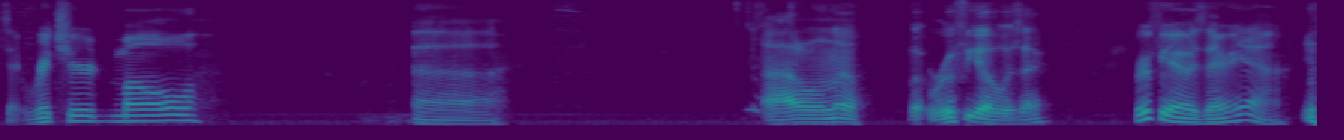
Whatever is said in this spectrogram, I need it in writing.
is it Richard Moll uh I don't know. But Rufio was there. rufio was there yeah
